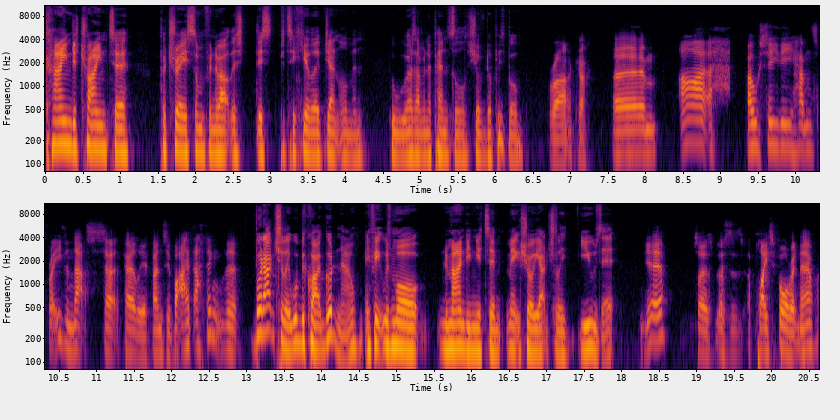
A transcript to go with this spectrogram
kind of trying to portray something about this this particular gentleman who was having a pencil shoved up his bum. Right, okay. Um, I, OCD hand spray, even that's uh, fairly offensive, but I, I think that But actually, it would be quite good now if it was more reminding you to make sure you actually use it. Yeah, so there's, there's a place for it now.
